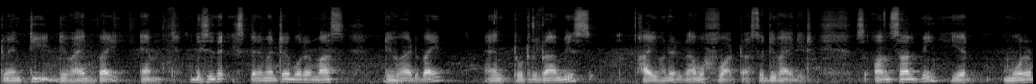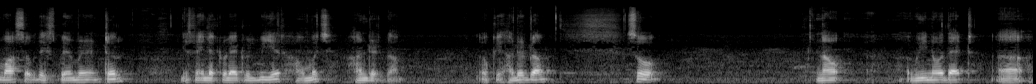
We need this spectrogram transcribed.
20 divided by m. So this is the experimental molar mass divided by and total gram is 500 gram of water so divide it. So on solving here molar mass of the experimental this electrolyte will be here how much? 100 gram okay 100 gram. So now we know that uh,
